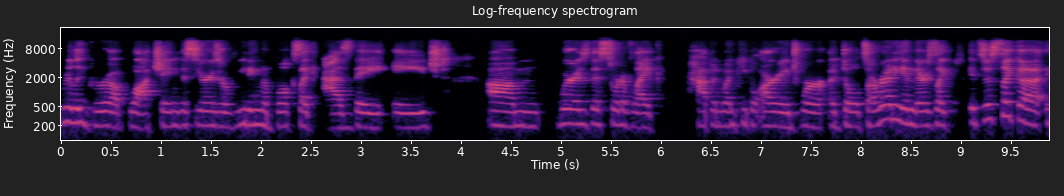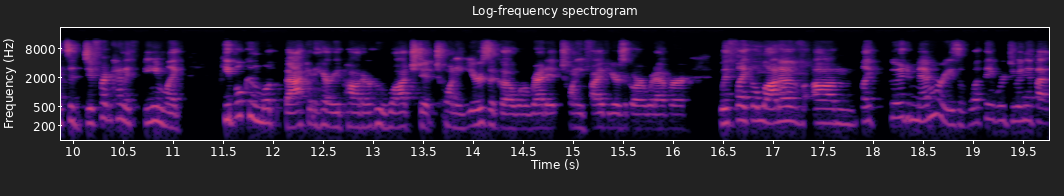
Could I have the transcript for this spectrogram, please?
really grew up watching the series or reading the books like as they aged. Um whereas this sort of like happened when people our age were adults already and there's like it's just like a it's a different kind of theme like people can look back at Harry Potter who watched it 20 years ago or read it 25 years ago or whatever with like a lot of um like good memories of what they were doing at that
